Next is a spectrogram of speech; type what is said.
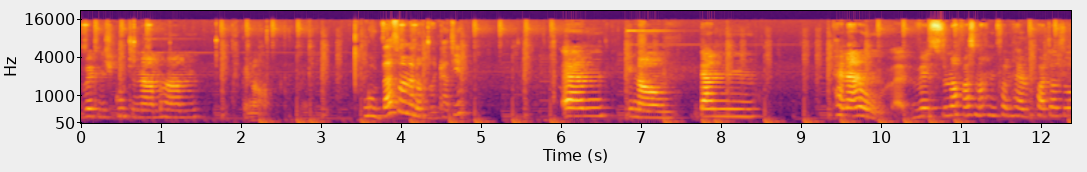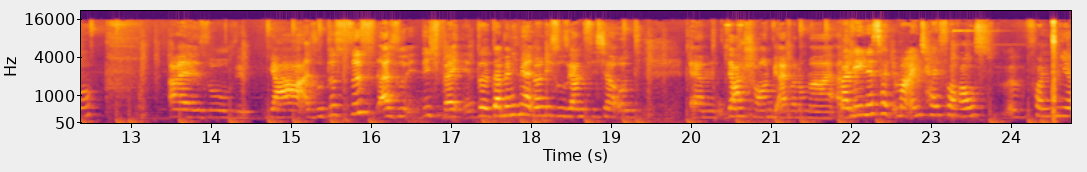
wirklich gute Namen haben. Genau. Gut, was wollen wir noch machen, Kathi? Ähm, genau. Dann, keine Ahnung, willst du noch was machen von Harry Potter so? Also, wir, ja, also das ist, also ich, da, da bin ich mir halt noch nicht so ganz sicher und ähm, da schauen wir einfach nochmal. Also, Marlene ist halt immer ein Teil voraus von mir,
